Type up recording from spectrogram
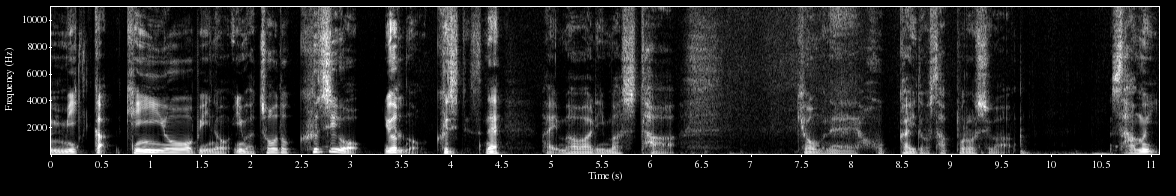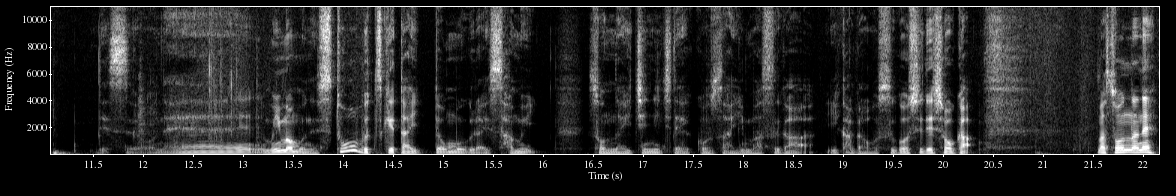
3日金曜日の今ちょうど9時を、夜の9時ですね。はい、回りました。今日もね、北海道札幌市は寒いですよね。もう今もね、ストーブつけたいって思うぐらい寒い。そんな一日でございますが、いかがお過ごしでしょうか。まあそんなね、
